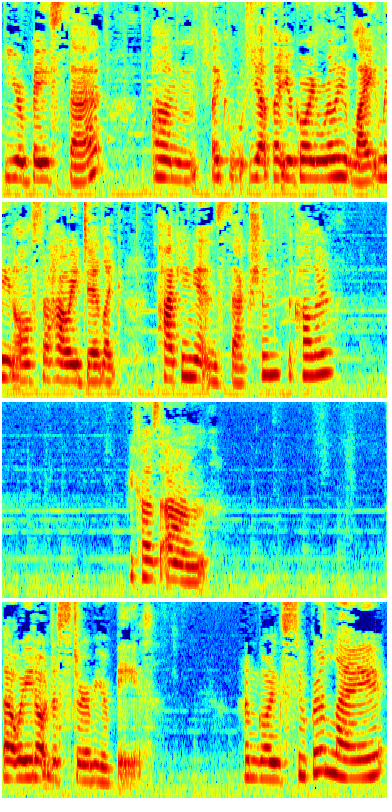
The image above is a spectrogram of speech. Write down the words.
your base set um like yeah that you're going really lightly and also how I did like packing it in sections the color because um that way you don't disturb your base I'm going super light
